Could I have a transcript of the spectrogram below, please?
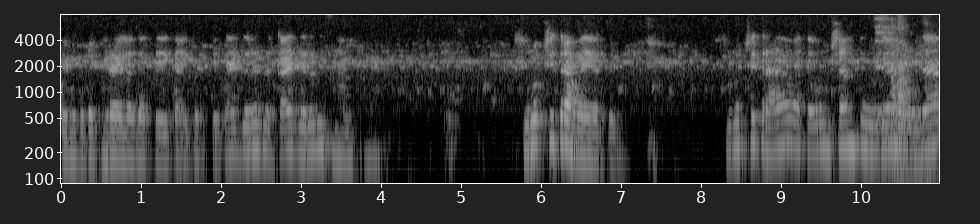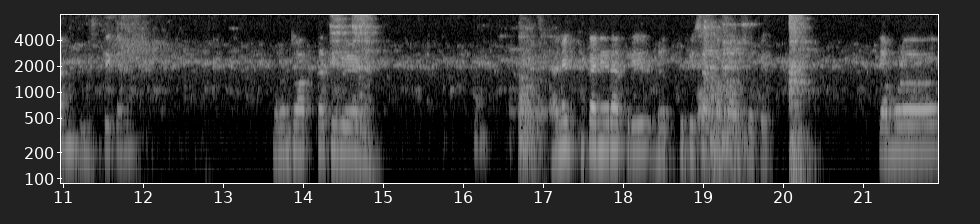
कोणी कुठं फिरायला जाते काय करते काय गरज काय गरजच नाही. सुरक्षित राहावं यार तुम्ही सुरक्षित राहा वातावरण शांत होऊ द्या फिरा मस्ती करा. परंतु आत्ता ती वेळ नाही. अनेक ठिकाणी रात्री ढगफुटीसारखा पाऊस होते त्यामुळं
